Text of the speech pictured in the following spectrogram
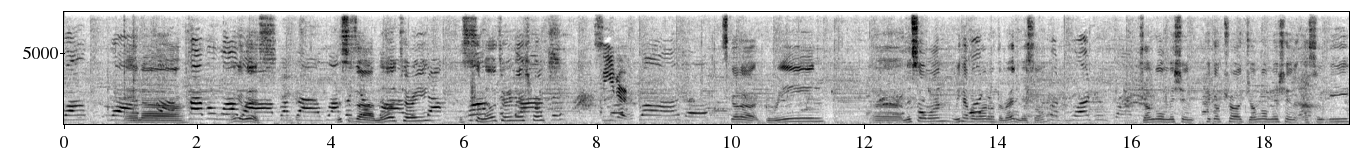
And, uh, look at this. This is a military- this is a military matchbox? Cedar. It's got a green uh, missile one. We have a one with the red missile. Jungle Mission pickup truck, Jungle Mission SUV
